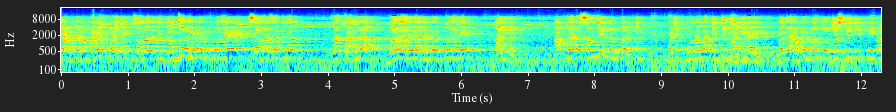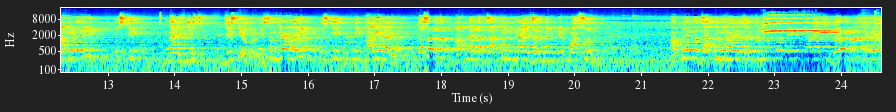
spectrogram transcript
जे आपल्याला माहीत पाहिजे समाजातील कमजोर घटक कोण आहे समाजातला चांगला वर आलेला घटक कोण आहे? आणि आपल्याला समजेल नंतर की म्हणजे कोणाला किती भागीदारी म्हणजे आपण म्हणतो जिसकी जितनी भागीदारी उसकी नाही जिस जिसकी जितनी संख्या भारी उसकी जितनी भागीदारी. तसंच आपल्याला जाती न्याय जनगणनेपासून आपल्याला जाती न्याय जनगणना करणे गरज भासलेली आहे.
